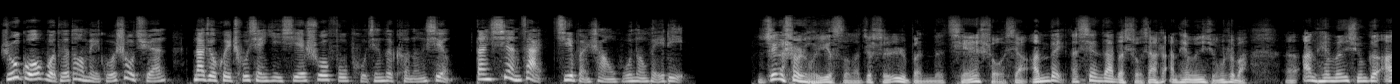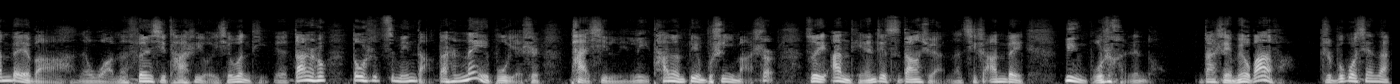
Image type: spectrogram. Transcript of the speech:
如果我得到美国授权，那就会出现一些说服普京的可能性，但现在基本上无能为力。”这个事儿有意思了，就是日本的前首相安倍，他现在的首相是岸田文雄，是吧？呃，岸田文雄跟安倍吧，我们分析他是有一些问题。呃，当然说都是自民党，但是内部也是派系林立，他们并不是一码事儿。所以岸田这次当选呢，其实安倍并不是很认同，但是也没有办法。只不过现在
